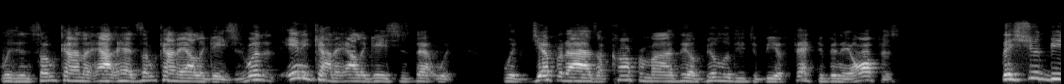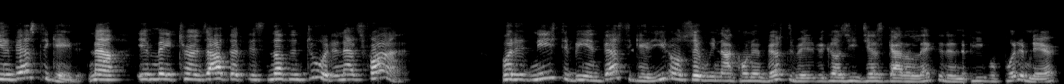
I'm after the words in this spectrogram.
was in some kind of had some kind of allegations, whether any kind of allegations that would would jeopardize or compromise their ability to be effective in their office, they should be investigated. Now, it may turns out that there's nothing to it, and that's fine. But it needs to be investigated. You don't say we're not going to investigate it because he just got elected and the people put him there,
